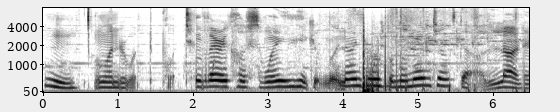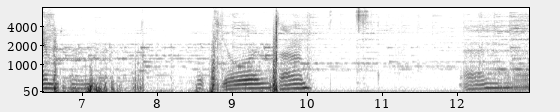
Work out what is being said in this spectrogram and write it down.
Hmm, I wonder what to put. I'm very close to winning. Killed my Ninetales, but my Ninetales got a lot of damage. Yours, um, uh,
